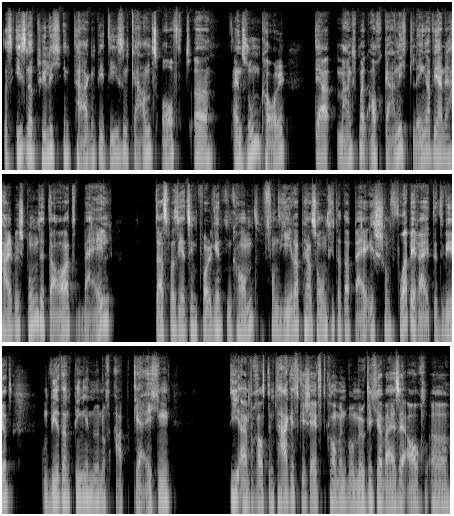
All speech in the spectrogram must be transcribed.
Das ist natürlich in Tagen wie diesen ganz oft äh, ein Zoom-Call, der manchmal auch gar nicht länger wie eine halbe Stunde dauert, weil das, was jetzt im Folgenden kommt, von jeder Person, die da dabei ist, schon vorbereitet wird und wir dann Dinge nur noch abgleichen, die einfach aus dem Tagesgeschäft kommen, wo möglicherweise auch äh,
